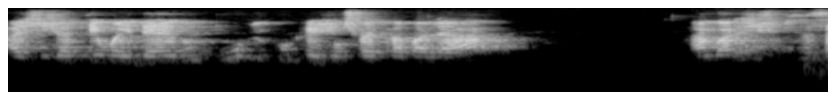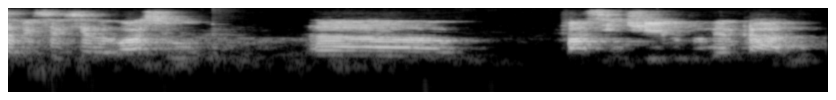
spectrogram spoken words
a gente já tem uma ideia do público que a gente vai trabalhar, agora a gente precisa saber se esse negócio uh, faz sentido para o mercado.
